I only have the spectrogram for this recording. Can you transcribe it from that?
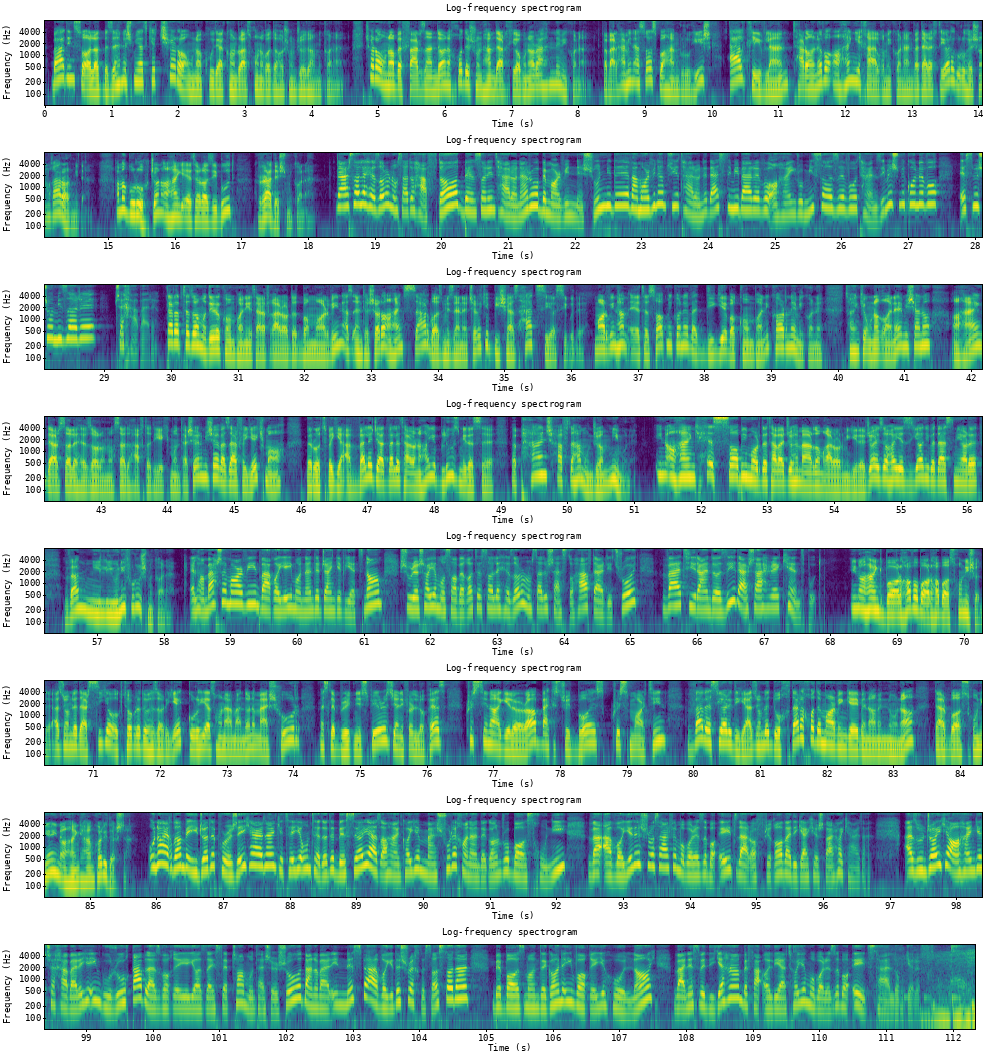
بعد این سوالات به ذهنش میاد که چرا اونا کودکان رو از خانواده هاشون جدا می‌کنن؟ چرا اونا به فرزندان خودشون هم در خیابونا رحم نمی‌کنن؟ و بر همین اساس با همگروهیش ال کلیولند ترانه و آهنگی خلق می‌کنن و در اختیار گروهشون قرار میدن. اما گروه چون آهنگ اعتراضی بود ردش می‌کنن. در سال 1970 بنسون این ترانه رو به ماروین نشون میده و ماروین هم توی ترانه دستی می‌بره و آهنگ رو می‌سازه و تنظیمش می‌کنه و اسمش رو می‌ذاره. چه خبره؟ در ابتدا مدیر کمپانی طرف قرارداد با ماروین از انتشار آهنگ سر باز می‌زنه چرا که بیش از حد سیاسی بوده. ماروین هم اعتصاب می‌کنه و دیگه با کمپانی کار نمی‌کنه. تا اینکه اونا قانع میشن و آهنگ در سال 1971 منتشر میشه و ظرف یک ماه به رتبه اول جدول ترانه های بلوز می‌رسه و پنج هفته هم اونجا میمونه. این آهنگ حسابی مورد توجه مردم قرار می‌گیره. جایزه های زیادی به دست میاره و میلیونی فروش می‌کنه. الهام بخش ماروین وقایعی مانند جنگ ویتنام، شورش های مسابقات سال 1967 در دیترویت و تیراندازی در شهر کنت بود. این آهنگ بارها و بارها بازخونی شده از جمله در 3 اکتبر 2001 گروهی از هنرمندان مشهور مثل بریتنی سپیرز، جنیفر لوپز، کریستینا اگیلورا، Backstreet Boys، کریس مارتین و بسیاری دیگه از جمله دختر خود ماروین گی به نام نونا در بازخونی این آهنگ همکاری داشتند. اونا اقدام به ایجاد پروژه‌ای کردند که طی اون تعداد بسیاری از آهنگ‌های مشهور خوانندگان رو بازخونی و اوایدش رو صرف مبارزه با ایدز در آفریقا و دیگر کشورها کردند. از اونجایی که آهنگ چه خبره این گروه قبل از واقعه 11 سپتامبر منتشر شد، بنابراین نصف اوایدش رو اختصاص دادن به بازماندگان این واقعه هولناک و نصف دیگه هم به فعالیت‌های مبارزه با ایدز تعلق گرفت.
